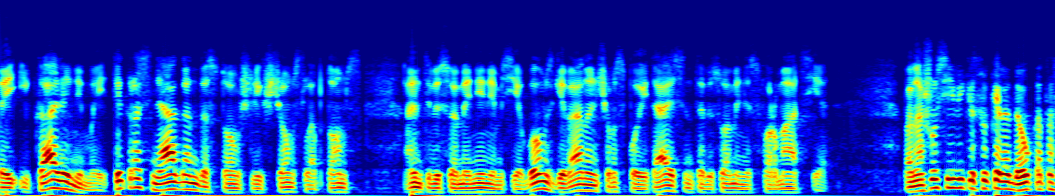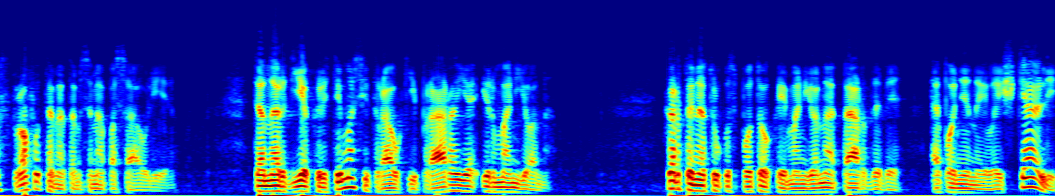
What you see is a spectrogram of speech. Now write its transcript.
bei įkalinimai tikras negandas toms šlykščioms slaptoms antivisuomeninėms jėgoms gyvenančioms po įteisintą visuomenės formaciją. Panašus įvykis sukelia daug katastrofų tame tamsiame pasaulyje. Tenardie kritimas įtraukė į prarąją ir manjoną. Kartą netrukus po to, kai manjona perdavė eponinai laiškelį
